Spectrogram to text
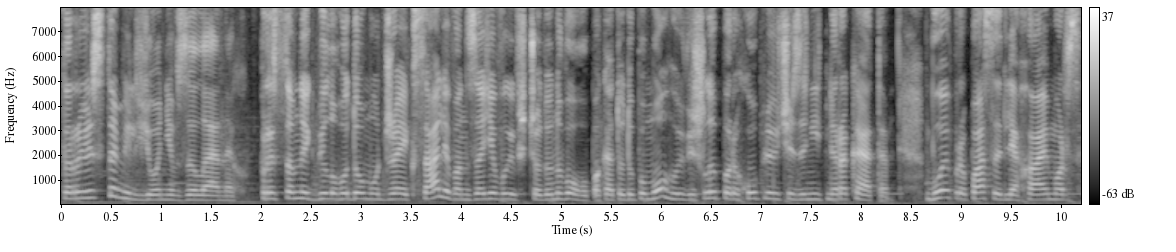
300 мільйонів зелених. Представник Білого Дому Джейк Саліван заявив, що до нового пакету допомоги увійшли перехоплюючі зенітні ракети, боєприпаси для Хаймарс,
